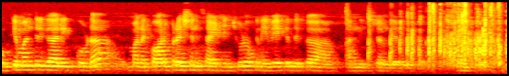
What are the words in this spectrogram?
ముఖ్యమంత్రి గారికి కూడా మన కార్పొరేషన్ సైడ్ నుంచి కూడా ఒక నివేదిక అందించడం జరుగుతుంది. థ్యాంక్ యూ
